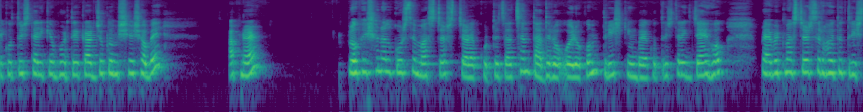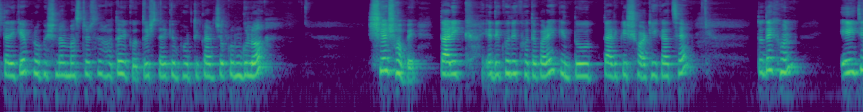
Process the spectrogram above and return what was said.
একত্রিশ তারিখে ভর্তির কার্যক্রম শেষ হবে। আপনার প্রফেশনাল কোর্সে মাস্টার্স যারা করতে চাচ্ছেন, তাদেরও ওই রকম ত্রিশ কিংবা একত্রিশ তারিখ যাই হোক প্রাইভেট মাস্টার্সের হয়তো ত্রিশ তারিখে প্রফেশনাল মাস্টার্সের হয়তো একত্রিশ তারিখে ভর্তি কার্যক্রমগুলো শেষ হবে। তারিখ এদিক ওদিক হতে পারে, কিন্তু তারিখটি সঠিক আছে। তো দেখুন এই যে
